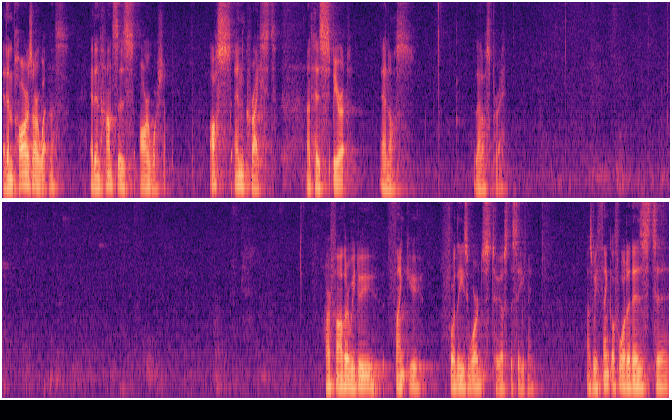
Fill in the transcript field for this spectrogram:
It empowers our witness, it enhances our worship. Us in Christ and His Spirit in us. Let us pray. Our Father, we do thank you for these words to us this evening. As we think of what it is to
